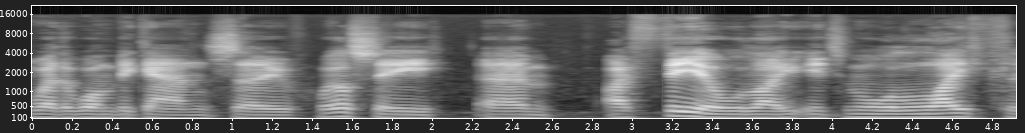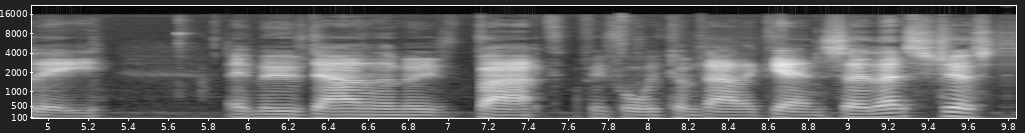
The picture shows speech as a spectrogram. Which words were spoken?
where the 1 began, so we'll see. Um, I feel like it's more likely a move down and a move back before we come down again. So let's just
